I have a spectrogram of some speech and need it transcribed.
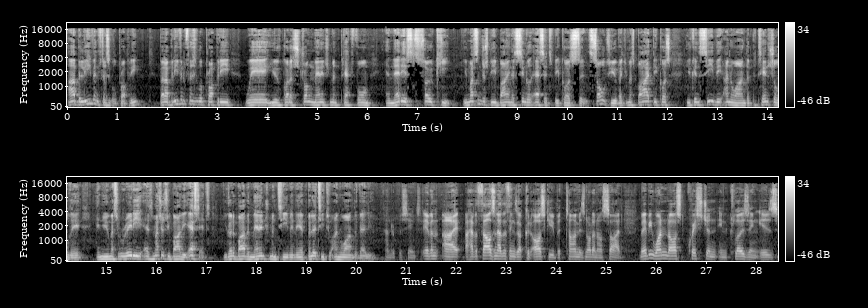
I believe in physical property, but I believe in physical property where you've got a strong management platform, and that is so key. You mustn't just be buying a single asset because it's sold to you, but you must buy it because you can see the unwind, the potential there, and you must really, as much as you buy the asset, You've got to buy the management team and their ability to unwind the value. 100%. Evan, I, I have a thousand other things I could ask you, but time is not on our side. Maybe one last question in closing is,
